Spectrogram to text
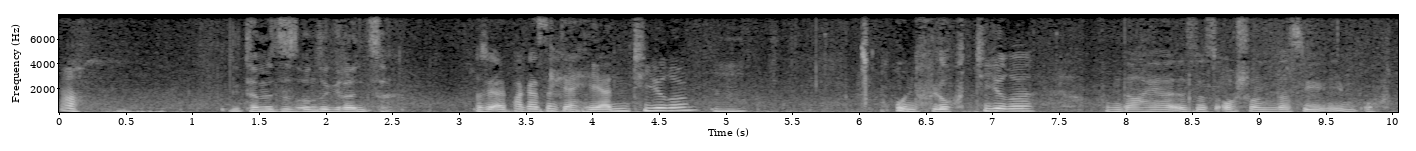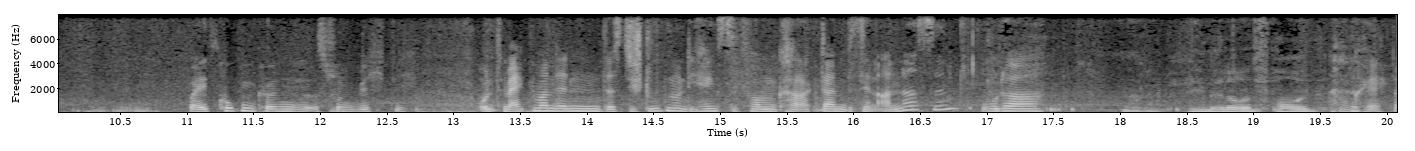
Ah. Die Temnitz ist unsere Grenze. Also Alpakas sind ja Herdentiere und Fluchttiere. Von daher ist es auch schon, dass sie eben auch weit gucken können, ist schon wichtig. Und merkt man denn, dass die Stuten und die Hengste vom Charakter ein bisschen anders sind? Oder? Wie Männer und Frauen. Okay.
